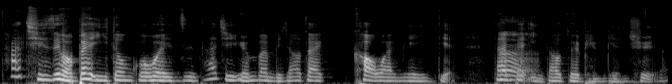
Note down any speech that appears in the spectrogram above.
他其实有被移动过位置，他其实原本比较在靠外面一点，但被移到最边边去了。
